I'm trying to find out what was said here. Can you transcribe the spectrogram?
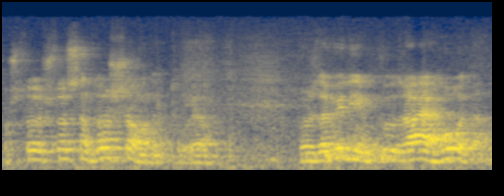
Pa Pošto što sam došao onda tu, jel? Možda vidim kud raja hoda.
